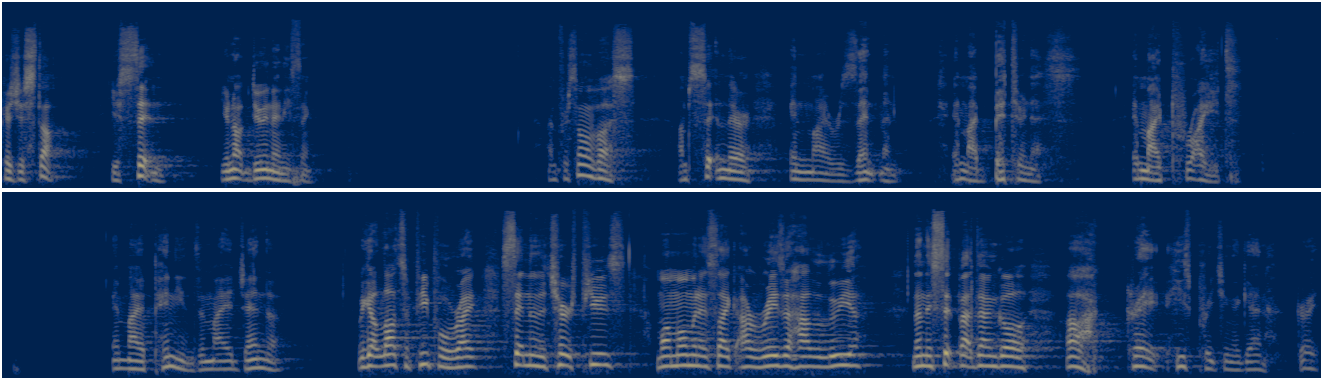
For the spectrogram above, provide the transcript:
Because you're stuck. You're sitting. You're not doing anything. And for some of us, I'm sitting there in my resentment, in my bitterness, in my pride, in my opinions, in my agenda. We got lots of people, right, sitting in the church pews. One moment it's like, I raise a hallelujah. And then they sit back down and go, oh, great, he's preaching again. Great.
